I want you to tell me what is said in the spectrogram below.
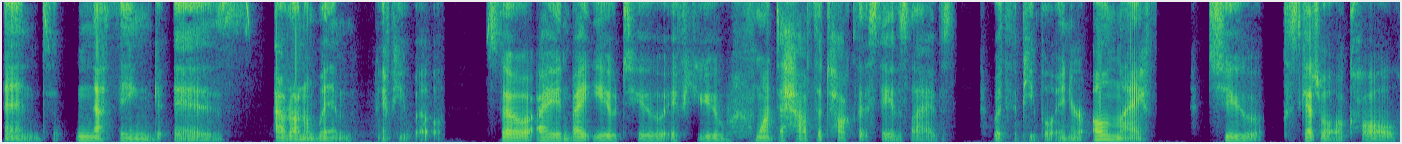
And nothing is out on a whim, if you will. So I invite you to, if you want to have the talk that saves lives with the people in your own life, to schedule a call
